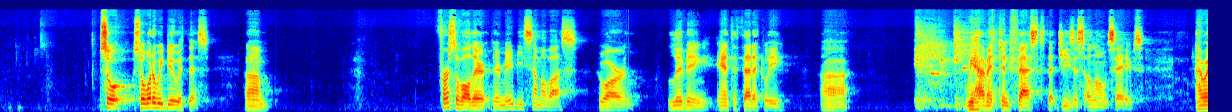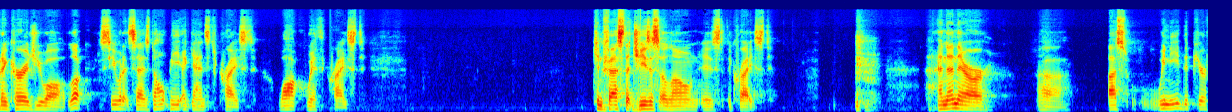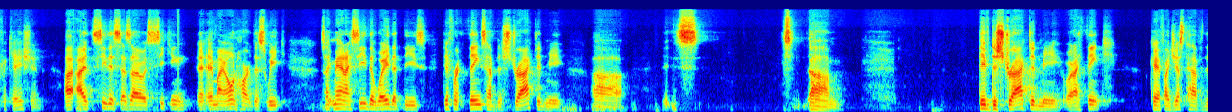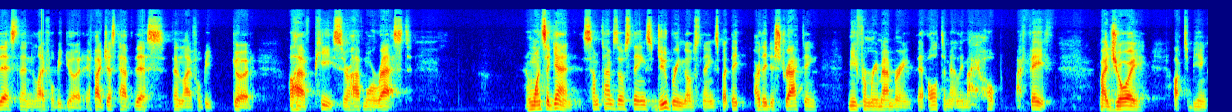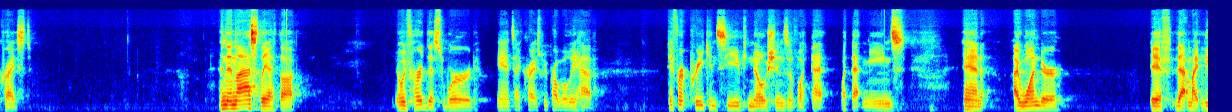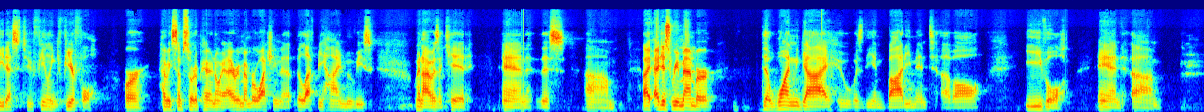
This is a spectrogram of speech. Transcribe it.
So, so what do we do with this? Um, first of all, there, there may be some of us who are living antithetically. Uh, we haven't confessed that Jesus alone saves. I would encourage you all look, see what it says. Don't be against Christ, walk with Christ. Confess that Jesus alone is the Christ. and then there are uh, us, we need the purification. I, I see this as I was seeking in my own heart this week. It's like, man, I see the way that these different things have distracted me. Uh, um, they've distracted me. Where I think, okay, if I just have this, then life will be good. If I just have this, then life will be good. I'll have peace or have more rest. And once again, sometimes those things do bring those things, but they are they distracting me from remembering that ultimately my hope, my faith, my joy ought to be in Christ. And then lastly, I thought, you know, we've heard this word, Antichrist. We probably have different preconceived notions of what that what that means. And I wonder if that might lead us to feeling fearful or having some sort of paranoia. I remember watching the, the Left Behind movies when I was a kid, and this um, I, I just remember the one guy who was the embodiment of all evil and um,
